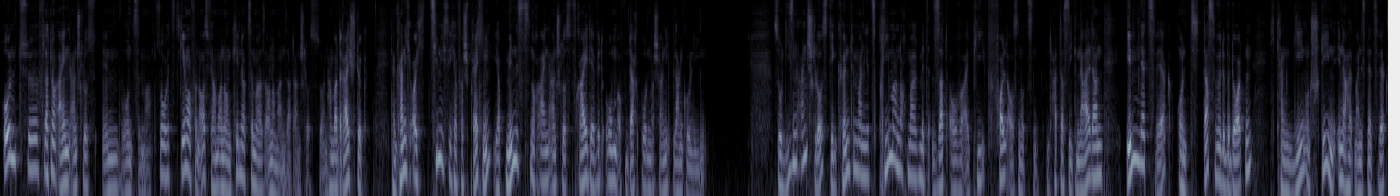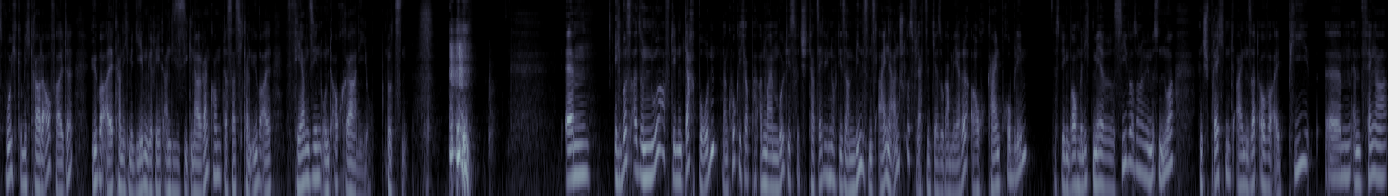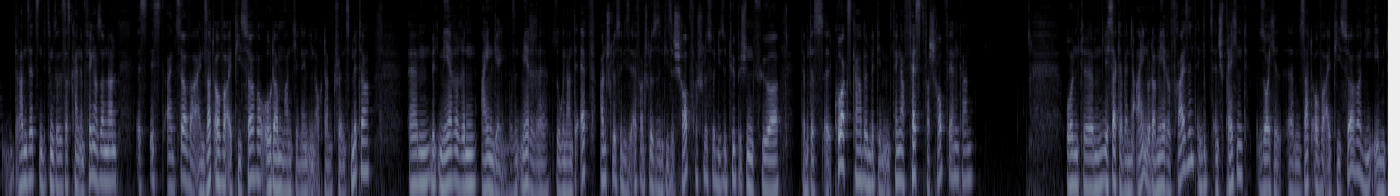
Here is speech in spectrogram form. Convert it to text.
Und äh, vielleicht noch einen Anschluss im Wohnzimmer. So, jetzt gehen wir von aus, wir haben auch noch ein Kinderzimmer, das ist auch nochmal ein Sattanschluss. So, dann haben wir drei Stück. Dann kann ich euch ziemlich sicher versprechen, ihr habt mindestens noch einen Anschluss frei, der wird oben auf dem Dachboden wahrscheinlich blanko liegen. So, diesen Anschluss, den könnte man jetzt prima nochmal mit SAT over IP voll ausnutzen und hat das Signal dann im Netzwerk und das würde bedeuten, ich kann gehen und stehen innerhalb meines Netzwerks, wo ich mich gerade aufhalte. Überall kann ich mit jedem Gerät an dieses Signal rankommen. Das heißt, ich kann überall Fernsehen und auch Radio nutzen. ähm, ich muss also nur auf den Dachboden, dann gucke ich, ob an meinem Multiswitch tatsächlich noch dieser mindestens eine Anschluss, vielleicht sind ja sogar mehrere, auch kein Problem. Deswegen brauchen wir nicht mehrere Receiver, sondern wir müssen nur entsprechend einen SAT-over-IP-Empfänger ähm, dran setzen, beziehungsweise ist das kein Empfänger, sondern es ist ein Server, ein SAT-over-IP-Server oder manche nennen ihn auch dann Transmitter ähm, mit mehreren Eingängen. Da sind mehrere sogenannte F-Anschlüsse. Diese F-Anschlüsse sind diese Schraubverschlüsse, diese typischen für, damit das äh, Koaxkabel mit dem Empfänger fest verschraubt werden kann. Und ähm, ich sage ja, wenn ein oder mehrere frei sind, dann gibt es entsprechend solche ähm, SAT-over-IP-Server, die eben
